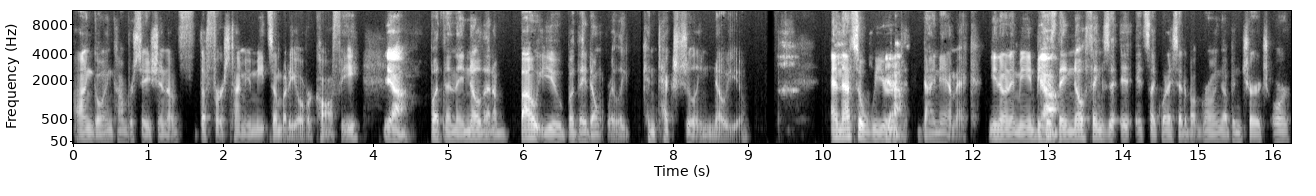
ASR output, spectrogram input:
ongoing conversation of the first time you meet somebody over coffee. Yeah. But then they know that about you, but they don't really contextually know you. And that's a weird Yeah. dynamic. You know what I mean? Because Yeah. they know things that it- it's like what I said about growing up in church or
